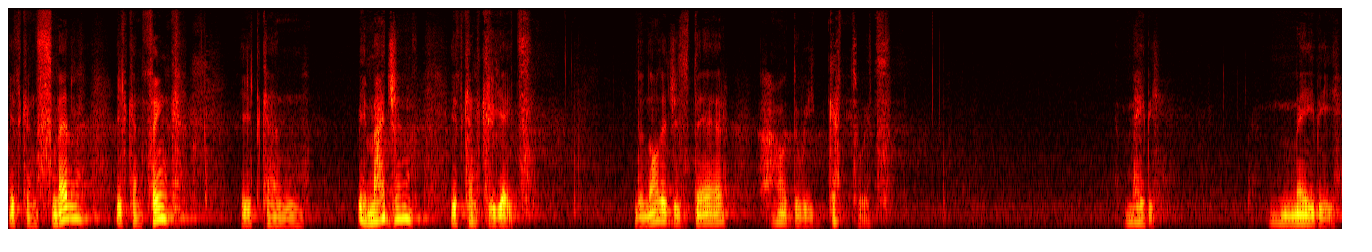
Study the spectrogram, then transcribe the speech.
It can smell, it can think, it can imagine, it can create. The knowledge is there. How do we get to it? Maybe, maybe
